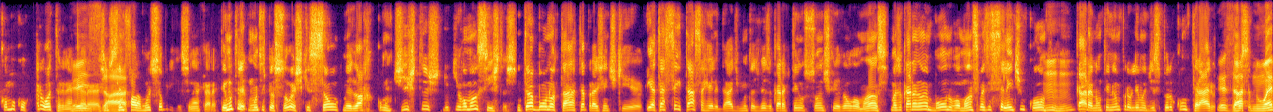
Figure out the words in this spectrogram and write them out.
como qualquer outra, né, cara? Exato. A gente sempre fala muito sobre isso, né, cara? Tem muita, muitas pessoas que são melhor contistas do que romancistas. Então é bom notar até pra gente que. E até aceitar essa realidade. Muitas vezes o cara tem o sonho de escrever um romance, mas o cara não é bom no romance, mas excelente em conto. Uhum. Cara, não tem nenhum problema disso, pelo contrário. Exato, Você... não é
